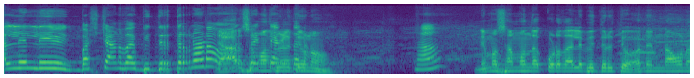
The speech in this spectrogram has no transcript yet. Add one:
ಅಲ್ಲಿ ಬಸ್ ಸ್ಟ್ಯಾಂಡ್ದಾಗ ಬಿದ್ದಿರ್ತಾರ ನೋಡು ಯಾರ ಸಂಬಂಧ ಹೇಳ್ತೀವಿ ನಾವು? ಹಾ? ನಿಮ್ಮ ಸಂಬಂಧ ಕುಡ್ದು ಅಲ್ಲಿ ಬಿದ್ದಿರ್ತೀವ ನಿನ್ನ ನಾವ್ನ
